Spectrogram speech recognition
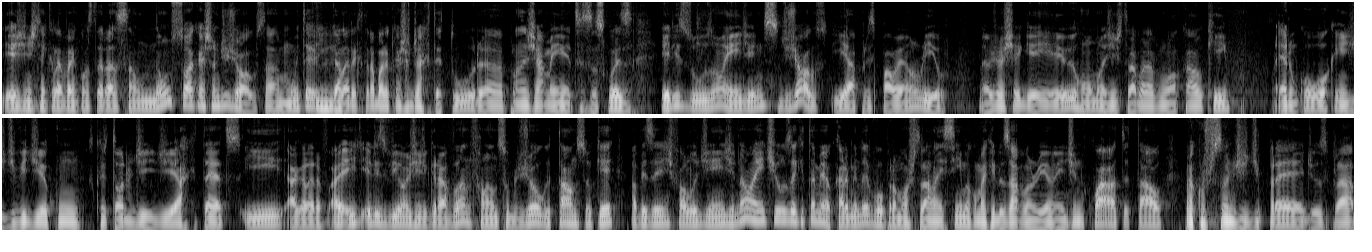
E a gente tem que levar em consideração não só a questão de jogos, tá? Muita Sim. galera que trabalha com questão de arquitetura, planejamento, essas coisas, eles usam engines de jogos. E a principal é a Unreal. Eu já cheguei, eu e Roma, a gente trabalhava num local que era um coworking, a gente dividia com um escritório de, de arquitetos e a galera, eles viam a gente gravando, falando sobre jogo e tal, não sei o que. Às vezes a gente falou de engine, não, a gente usa aqui também. O cara me levou para mostrar lá em cima como é que ele usava Unreal Engine 4 e tal, para construção de, de prédios, para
